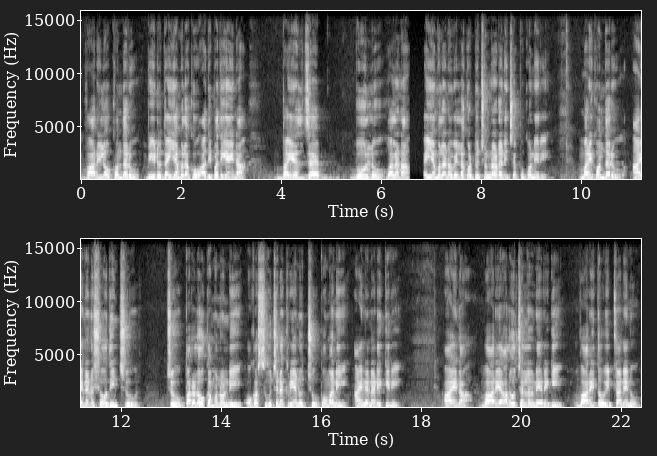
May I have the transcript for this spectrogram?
వారిలో కొందరు వీడు దయ్యములకు అధిపతి అయిన బయల్జబూలు వలన దయ్యములను వెళ్ళగొట్టుచున్నాడని చెప్పుకొనిరి. మరికొందరు ఆయనను శోధించు చు పరలోకము నుండి ఒక సూచన క్రియను చూపుమని ఆయన నడిగిరి. ఆయన వారి ఆలోచనలను నెరిగి వారితో ఇట్లా నేను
